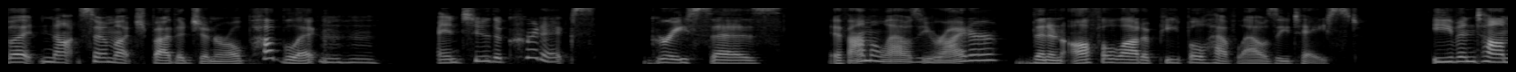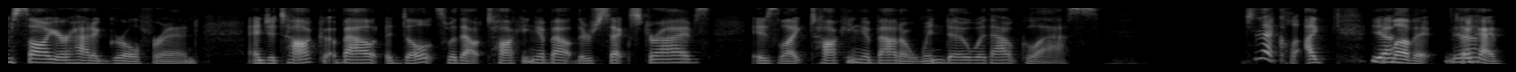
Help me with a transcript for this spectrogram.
but not so much by the general public. Mm-hmm. And to the critics, Grace says, if I'm a lousy writer, then an awful lot of people have lousy taste. Even Tom Sawyer had a girlfriend, and to talk about adults without talking about their sex drives is like talking about a window without glass. Isn't that cl- I Yeah. love it. Yeah. Okay.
